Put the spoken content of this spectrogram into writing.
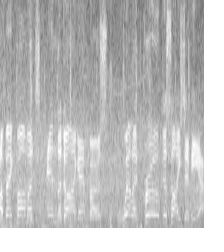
A big moment in the dying embers. Will it prove decisive here?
